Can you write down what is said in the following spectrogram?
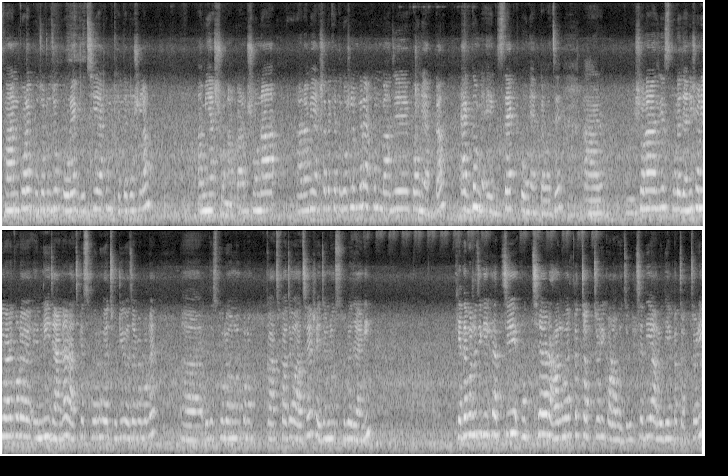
স্নান করে পুজো টুজো করে গুছিয়ে এখন খেতে বসলাম। আমি আর সোনা। কারণ সোনা আর আমি একসাথে খেতে বসলাম কেন? এখন বাজে পৌনে একটা একদম এক্স্যাক্ট পৌনে একটা বাজে। আর সোনা আজকে স্কুলে যায়নি। শনিবার করে এমনি যায় না। আর আজকে স্কুল হয়ে ছুটি হয়ে যাবে বলে ওদের স্কুলে অন্য কোনো কাজ ফাজও আছে, সেই জন্য স্কুলে যায়নি। খেতে বসেছি, কী খাচ্ছি? উচ্ছে আর আলু একটা চচ্চড়ি করা হয়েছে। উচ্ছে দিয়ে আলু দিয়ে একটা চচ্চড়ি।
